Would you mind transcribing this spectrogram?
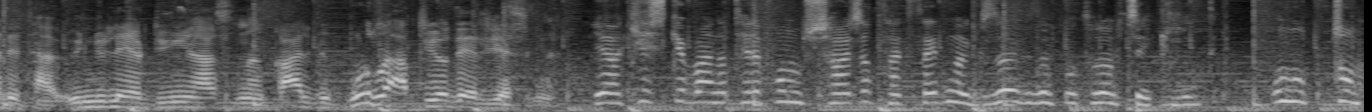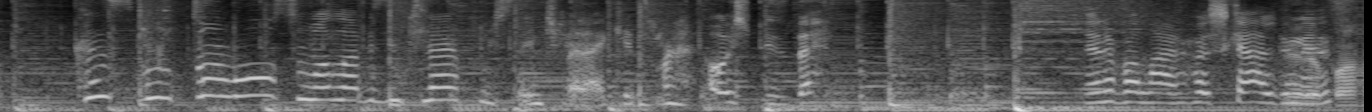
Adeta ünlüler dünyasının kalbi burada atıyor dercesine. Ya keşke ben de telefonumu şarja taksaydım da güzel güzel fotoğraf çekilirdik. Unuttum. Kız unuttun bu olsun. Vallahi bizimkiler full hiç merak etme. Hoş bizde. Merhabalar, hoş geldiniz. Merhaba.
